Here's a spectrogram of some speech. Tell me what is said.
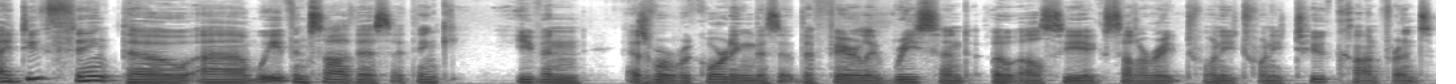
I do think, though, uh, we even saw this, I think, even as we're recording this at the fairly recent OLC Accelerate 2022 conference.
